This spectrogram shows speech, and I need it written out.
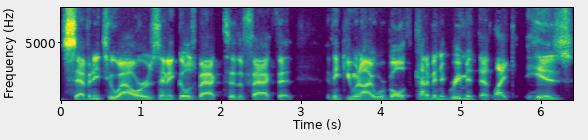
72 hours. And it goes back to the fact that I think you and I were both kind of in agreement that like his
